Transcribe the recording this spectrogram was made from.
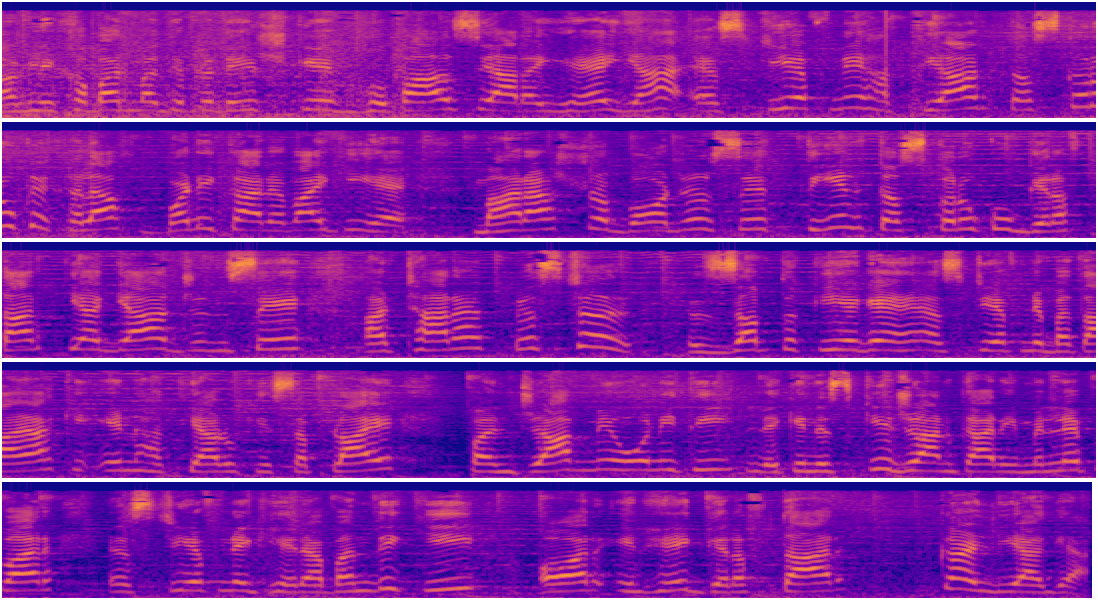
अगली खबर मध्य प्रदेश के भोपाल से आ रही है। यहाँ एसटीएफ ने हथियार तस्करों के खिलाफ बड़ी कार्रवाई की है। महाराष्ट्र बॉर्डर से तीन तस्करों को गिरफ़्तार किया गया, जिनसे 18 पिस्टल जब्त किए गए हैं। एसटीएफ ने बताया कि इन हथियारों की सप्लाई पंजाब में होनी थी, लेकिन इसकी जानकारी मिलने पर एसटीएफ ने घेराबंदी की और इन्हें गिरफ़्तार कर लिया गया।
